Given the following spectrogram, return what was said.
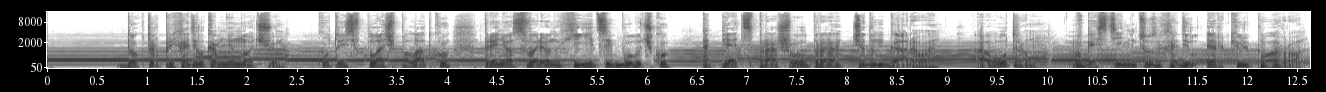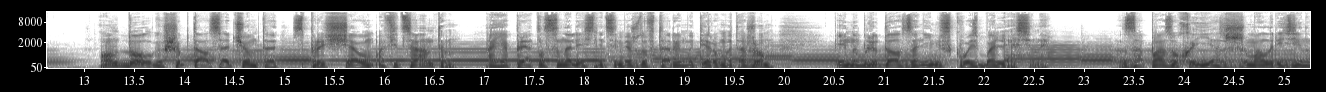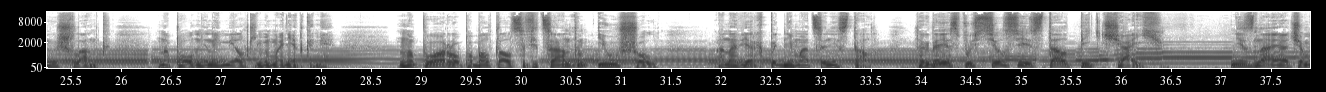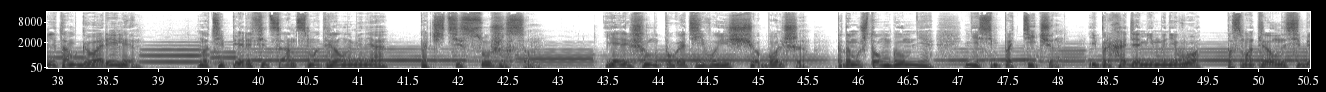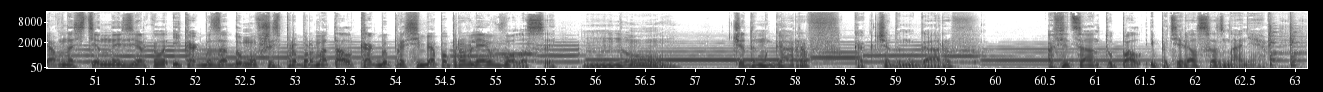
Доктор приходил ко мне ночью, кутаясь в плащ-палатку, принес вареных яиц и булочку, опять спрашивал про Чадамгарова. А утром в гостиницу заходил Эркюль Пуаро. Он долго шептался о чем-то с прыщавым официантом, а я прятался на лестнице между вторым и первым этажом и наблюдал за ними сквозь балясины. За пазухой я сжимал резиновый шланг, наполненный мелкими монетками. Но Пуаро поболтал с официантом и ушел, а наверх подниматься не стал. Тогда я спустился и стал пить чай. Не знаю, о чем они там говорили, но теперь официант смотрел на меня почти с ужасом. Я решил напугать его еще больше, потому что он был мне не симпатичен. И, проходя мимо него, посмотрел на себя в настенное зеркало и, как бы задумавшись, пробормотал, как бы про себя поправляя волосы. «Ну, Чадымгаров, как Чадымгаров». Официант упал и потерял сознание. «Чадымгаров»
